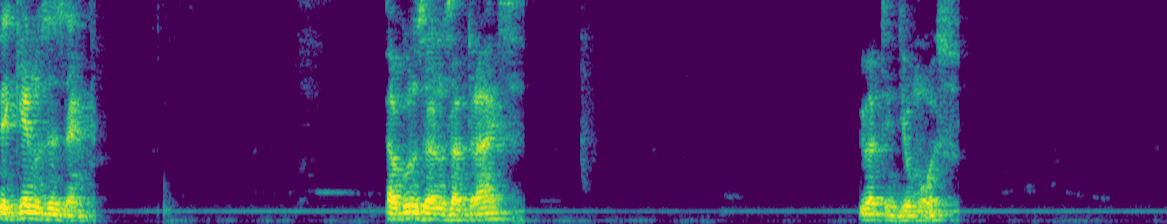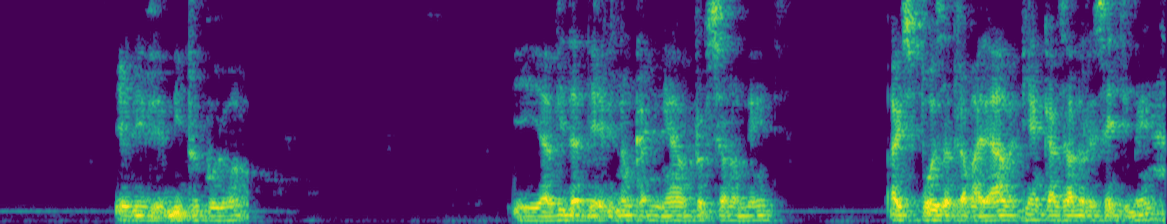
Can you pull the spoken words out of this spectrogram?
Pequenos exemplos. Alguns anos atrás, eu atendi um moço, ele me procurou e a vida dele não caminhava profissionalmente. A esposa trabalhava, tinha casado recentemente.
